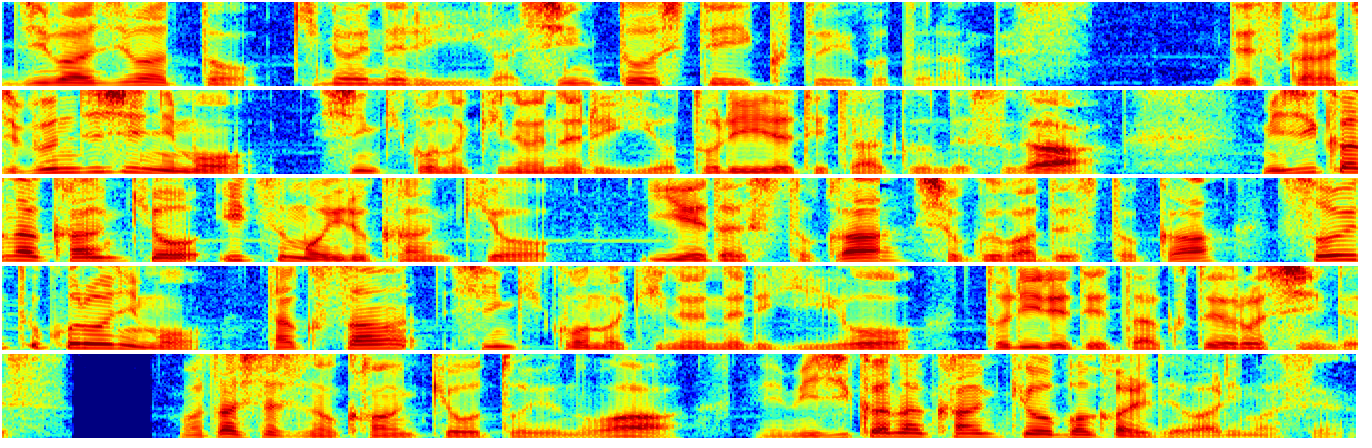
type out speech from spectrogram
じわじわと気のエネルギーが浸透していくということなんです。ですから自分自身にも新機構の気のエネルギーを取り入れていただくんですが身近な環境いつもいる環境家ですとか職場ですとかそういうところにもたくさん新機構の気のエネルギーを取り入れていただくとよろしいんです。私たちの環境というのは身近な環境ばかりではありません。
